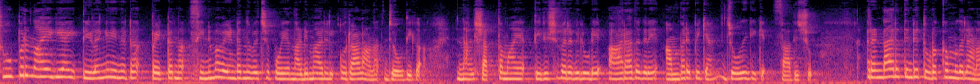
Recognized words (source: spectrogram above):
സൂപ്പർ നായികയായി തിളങ്ങി നിന്നിട്ട് പെട്ടെന്ന് സിനിമ വേണ്ടെന്ന് വെച്ച് പോയ നടിമാരിൽ ഒരാളാണ് ജ്യോതിക. എന്നാൽ ശക്തമായ തിരിച്ചുവരവിലൂടെ ആരാധകരെ അമ്പരപ്പിക്കാൻ ജ്യോതികയ്ക്ക് സാധിച്ചു. രണ്ടായിരത്തിന്റെ തുടക്കം മുതലാണ്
